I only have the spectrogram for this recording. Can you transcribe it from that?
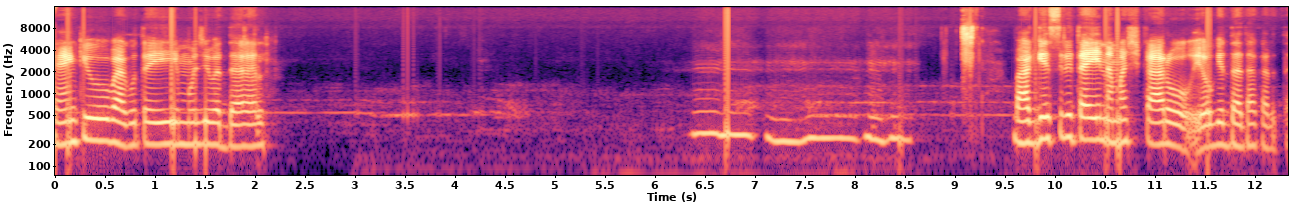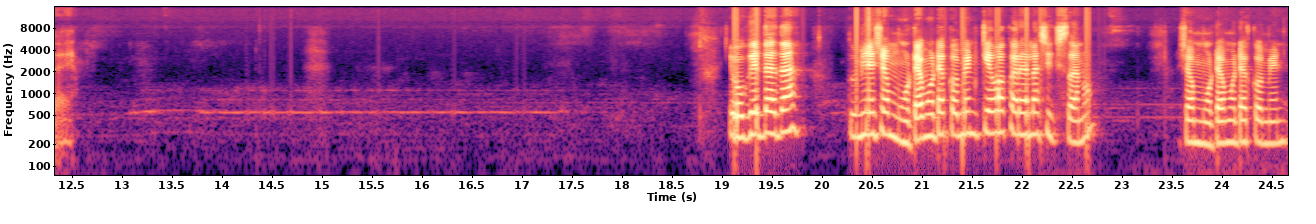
थँक्यू भागुताई इमोजीबद्दल भाग्यश्री ताई नमस्कार हो योग्य दादा करताय. योगेश दादा तुम्ही अशा मोठ्या मोठ्या कमेंट केव्हा करायला शिकसा ना? अशा मोठ्या मोठ्या कमेंट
